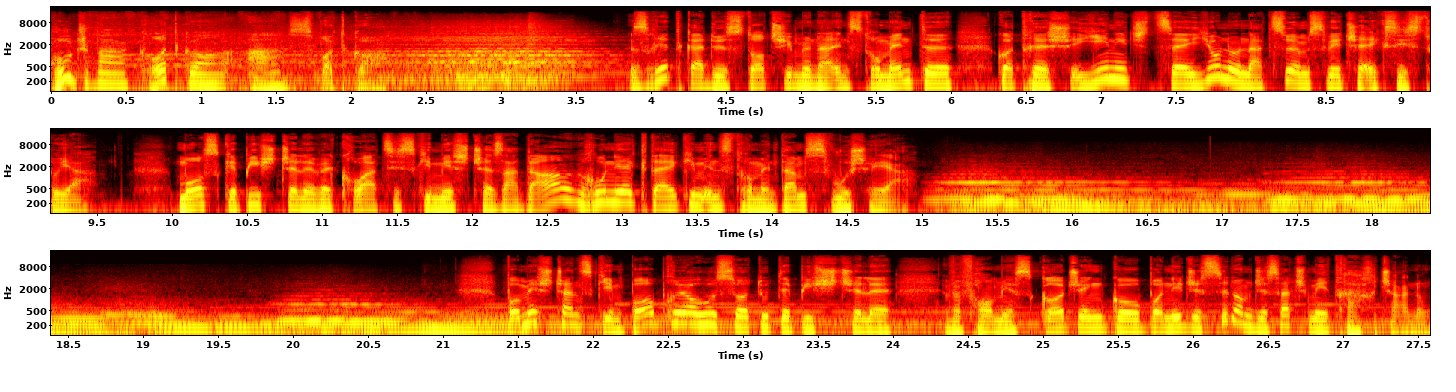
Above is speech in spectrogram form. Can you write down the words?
Hudźba krótko a słodko. Zriedka dy storčimy na instrumenty, kotrež jeničce junu na całym świecie egzistuja. Morskie piszczele we kroacijskim mieście Zadar runie k takim instrumentam słuszeja. Po mieszczanskim pobrjohu so tute piszczele w formie skodźenko po niedzie 70 metrach czanu.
